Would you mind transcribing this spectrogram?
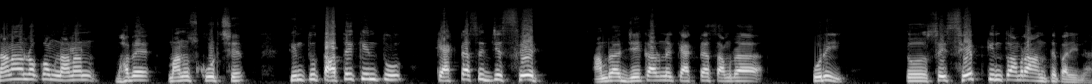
নানান রকম নানান ভাবে মানুষ করছে। কিন্তু তাতে কিন্তু ক্যাকটাসের যে শেপ আমরা যে কারণে ক্যাকটাস আমরা করি, তো সেই শেপ কিন্তু আমরা আনতে পারি না।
